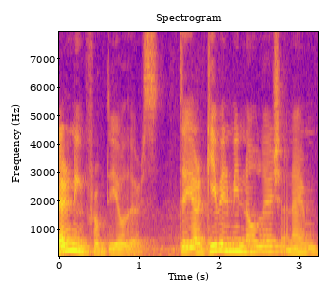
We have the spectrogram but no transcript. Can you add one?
learning from the others. They are giving me knowledge and i'm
